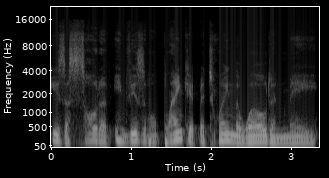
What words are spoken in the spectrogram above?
is a sort of invisible blanket between the world and me.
